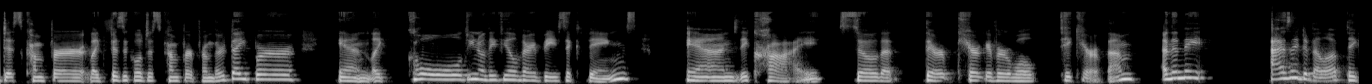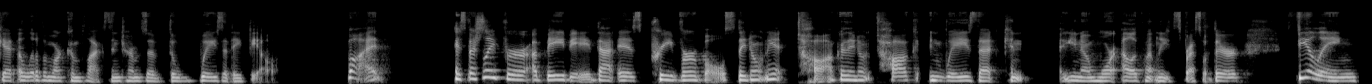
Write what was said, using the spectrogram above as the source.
discomfort, like physical discomfort from their diaper and like cold. You know, they feel very basic things and they cry so that their caregiver will take care of them. And then they as they develop, they get a little bit more complex in terms of the ways that they feel. But especially for a baby that is pre-verbal, so they don't yet talk or they don't talk in ways that can, you know, more eloquently express what they're feeling,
